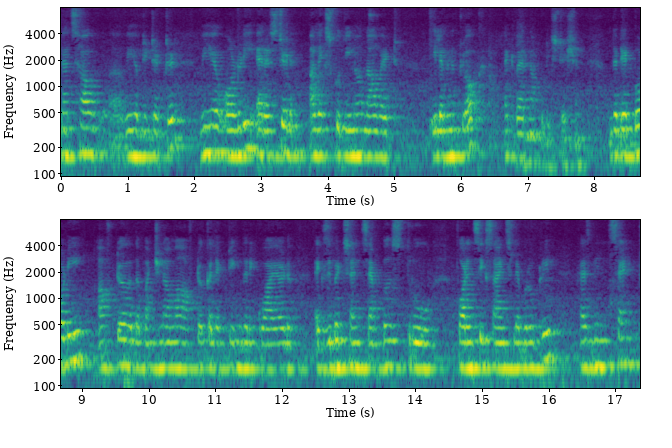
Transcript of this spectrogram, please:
that's how uh, we have detected. We have already arrested Alex Coutinho now at 11 o'clock at Verna police station. The dead body, after the Panchanama, after collecting the required exhibits and samples through forensic science laboratory, has been sent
